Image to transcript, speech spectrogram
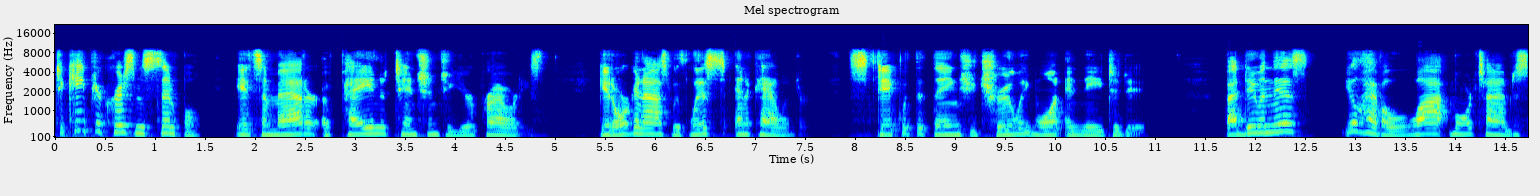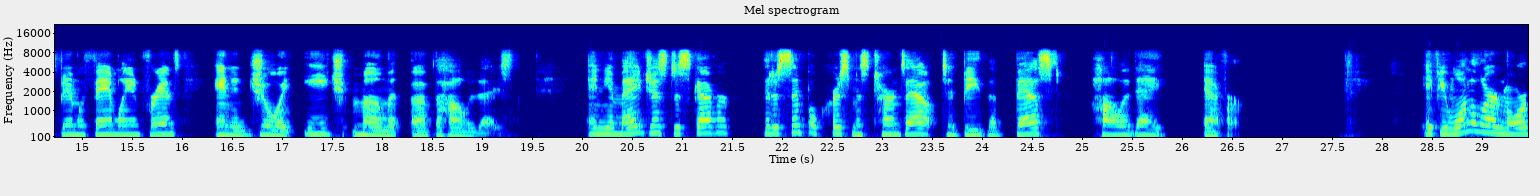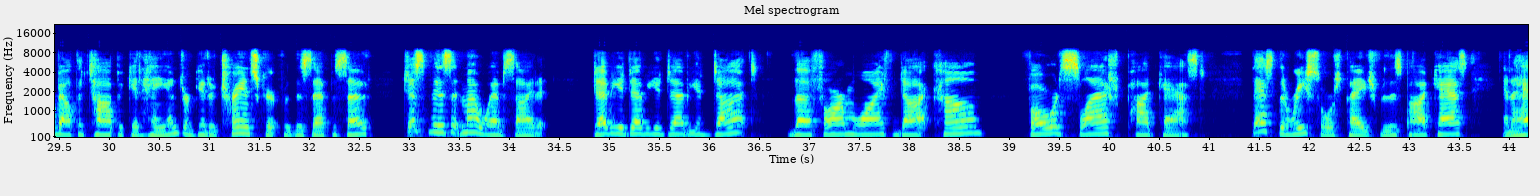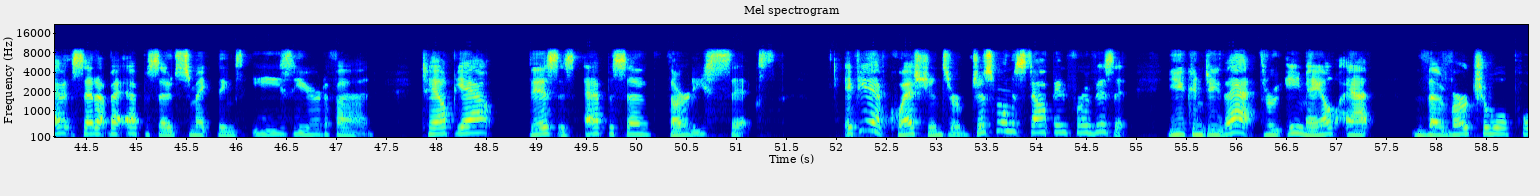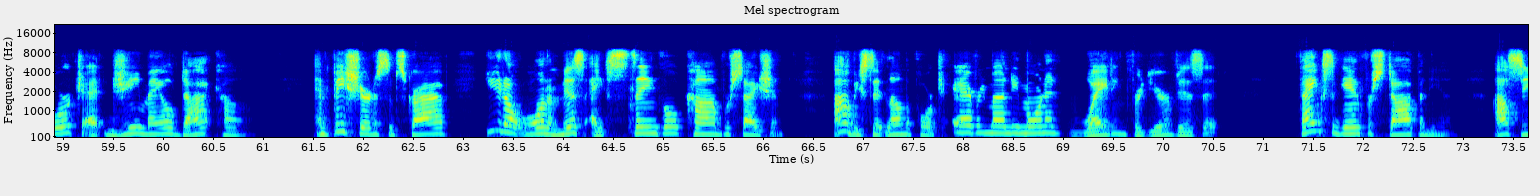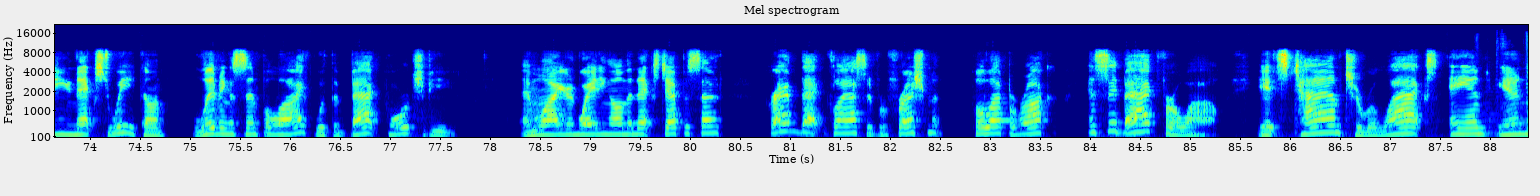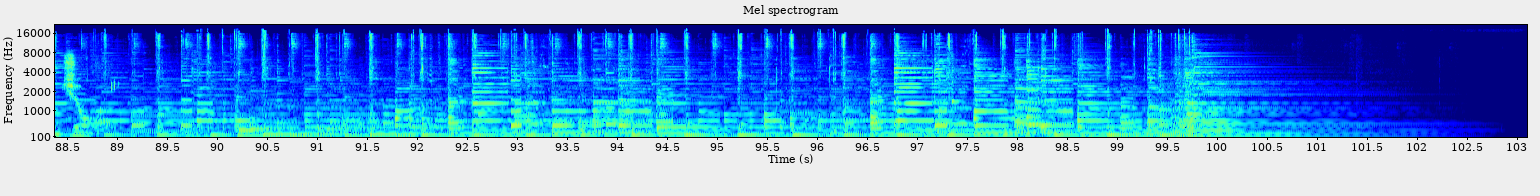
To keep your Christmas simple, it's a matter of paying attention to your priorities. Get organized with lists and a calendar. Stick with the things you truly want and need to do. By doing this, you'll have a lot more time to spend with family and friends and enjoy each moment of the holidays. And you may just discover that a simple Christmas turns out to be the best holiday ever. If you want to learn more about the topic at hand or get a transcript for this episode, just visit my website at www.thefarmwife.com forward slash podcast. That's the resource page for this podcast, and I have it set up by episodes to make things easier to find. To help you out, this is episode 36. If you have questions or just want to stop in for a visit, you can do that through email at thevirtualporch at gmail.com. And be sure to subscribe. You don't want to miss a single conversation. I'll be sitting on the porch every Monday morning waiting for your visit. Thanks again for stopping in. I'll see you next week on Living a Simple Life with the Back Porch View. And while you're waiting on the next episode, grab that glass of refreshment, pull up a rocker, and sit back for a while. It's time to relax and enjoy.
